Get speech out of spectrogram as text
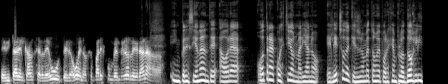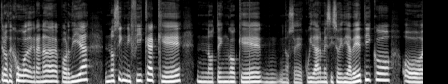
evitar el cáncer de útero. Bueno, se parece un vendedor de granada. Impresionante. Ahora, otra cuestión, Mariano, el hecho de que yo me tome, por ejemplo, dos litros de jugo de granada por día no significa que no tengo que, no sé, cuidarme si soy diabético o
